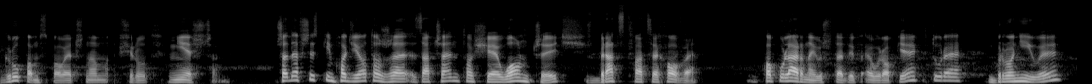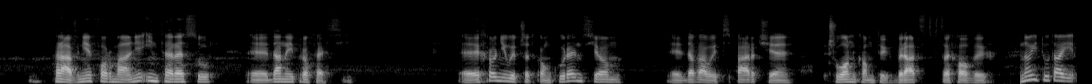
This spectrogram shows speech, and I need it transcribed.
grupą społeczną wśród mieszczan. Przede wszystkim chodzi o to, że zaczęto się łączyć w bractwa cechowe, popularne już wtedy w Europie, które broniły prawnie, formalnie interesów e, danej profesji. E, chroniły przed konkurencją, e, dawały wsparcie członkom tych bractw cechowych. No i tutaj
